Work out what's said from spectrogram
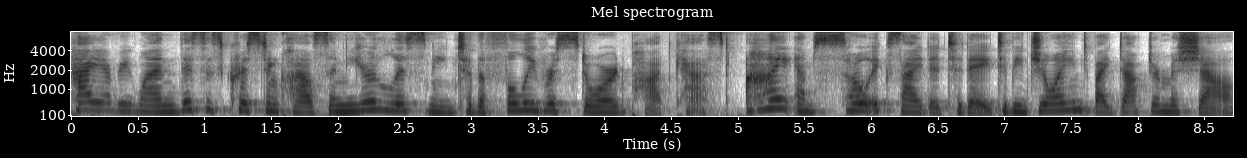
Hi, everyone. This is Kristen Klaus, and you're listening to the Fully Restored podcast. I am so excited today to be joined by Dr. Michelle.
